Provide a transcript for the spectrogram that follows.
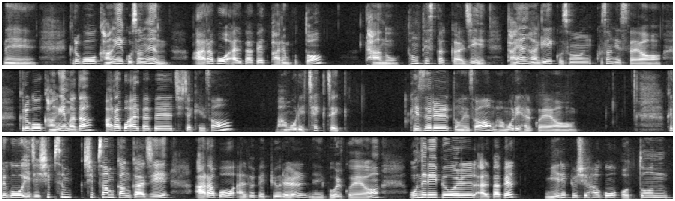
네. 그리고 강의 구성은 아랍어 알파벳 발음부터 단어, 텅테스트까지 다양하게 구성, 구성했어요. 그리고 강의마다 아랍어 알파벳 시작해서 마무리 책책 퀴즈를 통해서 마무리할 거예요. 그리고 이제 13, 13강까지 아랍어 알파벳 표를 네, 배울 거예요. 오늘의 배울 알파벳 미리 표시하고 어떤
